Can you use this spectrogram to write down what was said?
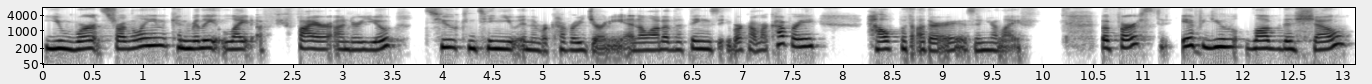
you weren't struggling can really light a fire under you to continue in the recovery journey. And a lot of the things that you work on recovery help with other areas in your life. But first, if you love this show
